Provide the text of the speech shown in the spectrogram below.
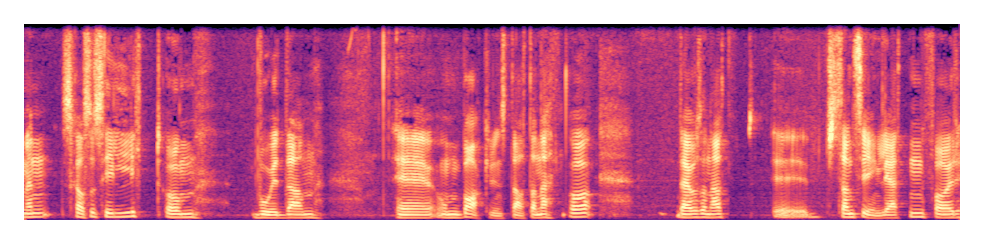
men skal også si litt om hvordan eh, om bakgrunnsdataene. Og det er jo sånn at eh, Sannsynligheten for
